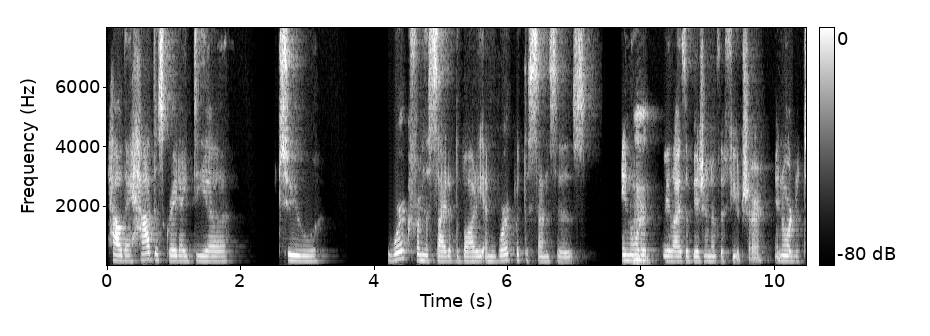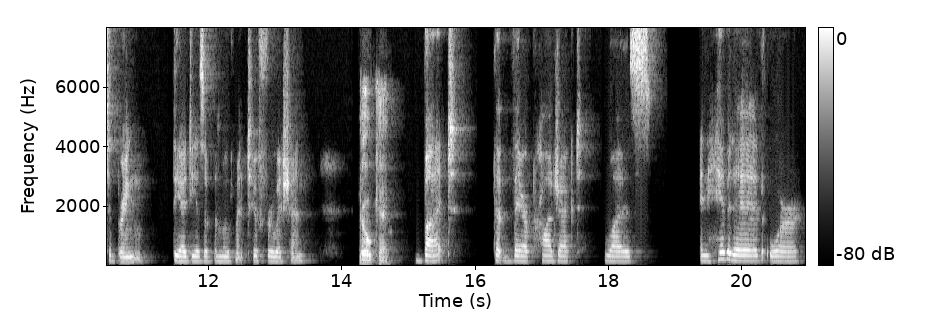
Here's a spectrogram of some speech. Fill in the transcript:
how they had this great idea to work from the side of the body and work with the senses in order Mm. to realize a vision of the future, in order to bring the ideas of the movement to fruition. Okay. But that their project was inhibited or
